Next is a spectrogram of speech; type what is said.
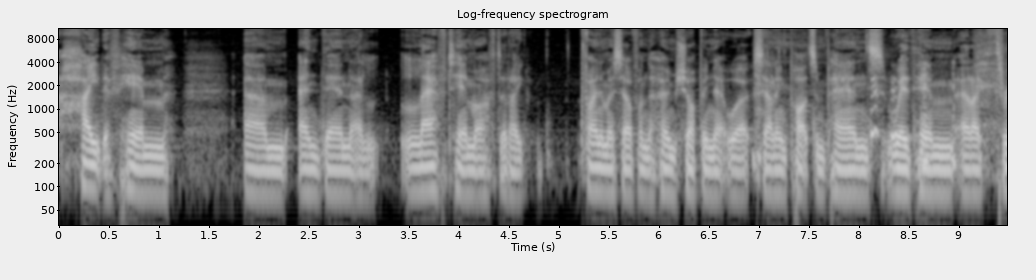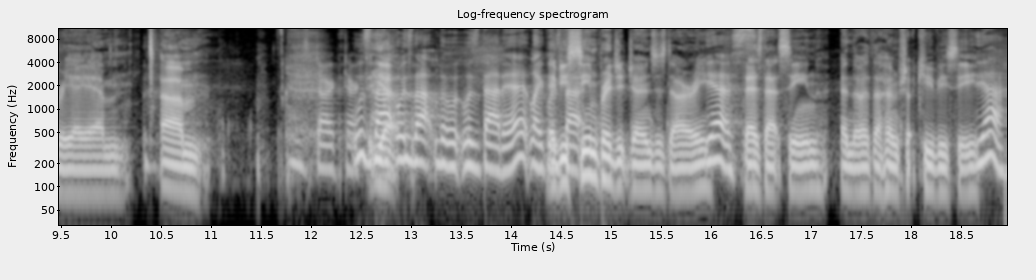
height of him um, and then I, left him after like finding myself on the Home Shopping Network selling pots and pans with him at like 3 a.m. Um, It's dark, dark. Was dark. that Yeah. was that the- was that it? Like, was have you that, seen Bridget Jones's Diary? Yes. There's that scene in the, the Home Shop QVC. Yeah.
